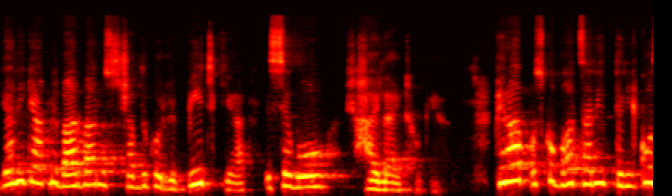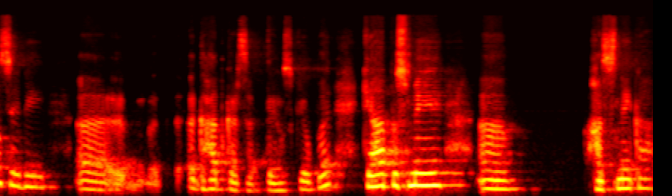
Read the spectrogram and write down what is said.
यानी कि आपने बार बार उस शब्द को रिपीट किया, इससे वो हाईलाइट हो गया। फिर आप उसको बहुत सारी तरीकों से भी घात कर सकते हैं उसके ऊपर। कि आप उसमें हंसने का,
